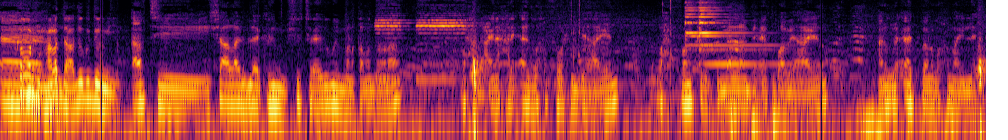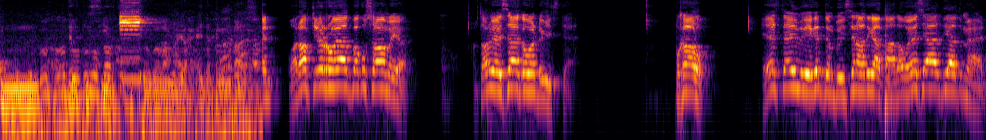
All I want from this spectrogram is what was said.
xaaladda aduu guddoomiye abti insha allah bilahi kariim shir jaraa'id weyn baan qaban doonaa. Waxaa dhacayna xalay aad wax foolxun bay ahaayeen wax fankada somaliland bay ceeb ku abay ahaayeen aniguna aad baan uga xumahay laakiin dalkiisii jooga baan ahay wax cid wax igama qaadayso waan abti cirroy aad baa ku salaamaya hortaanu heesaaga waan dhegaystaa bakaalo heesta imiga iga dambaysana adigaa qaada waa hees aad iyo aad u macaan.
